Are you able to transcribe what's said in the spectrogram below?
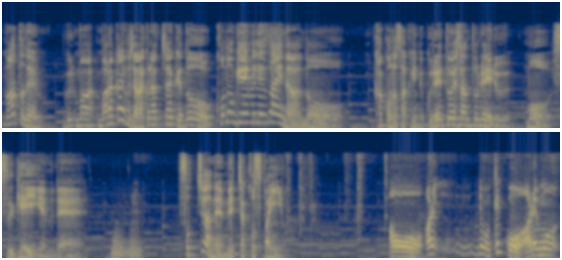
う。まあ、あとね、ぐまあ、マラカイブじゃなくなっちゃうけど、このゲームデザイナーの過去の作品のグレートウェイサントレイルもすげえいいゲームで、うんうん。そっちはね、めっちゃコスパいいんよ。おーあれ、でも結構あれも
